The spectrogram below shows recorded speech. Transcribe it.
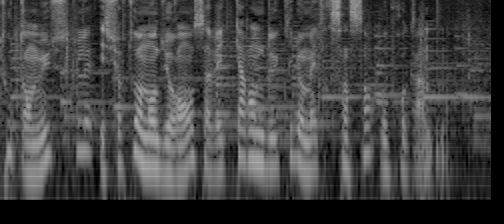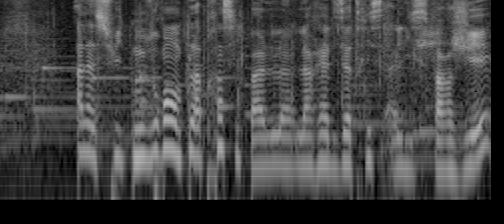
tout en muscles et surtout en endurance avec 42 km 500 au programme. À la suite, nous aurons en plat principal la réalisatrice Alice Fargier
